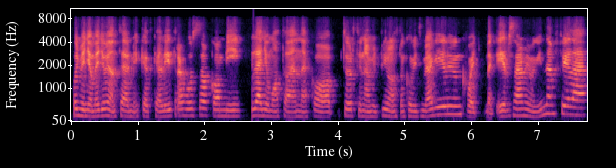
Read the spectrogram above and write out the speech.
hogy mondjam, egy olyan terméket kell létrehozzak, ami lenyomata ennek a történelmi pillanatnak, amit megélünk, vagy meg érzelmi, meg mindenféle,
